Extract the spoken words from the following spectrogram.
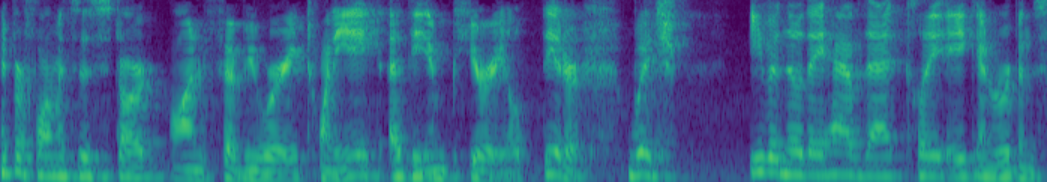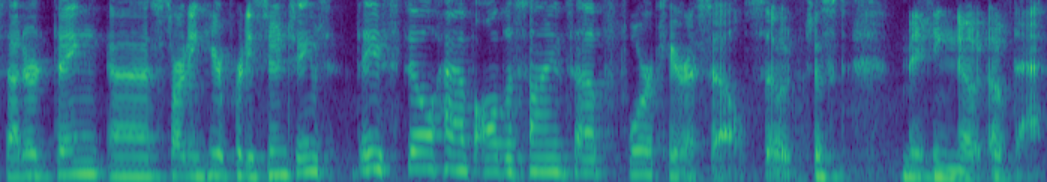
and performances start on February 28th at the Imperial Theater, which even though they have that Clay Aiken Ruben Studdard thing uh, starting here pretty soon, James, they still have all the signs up for Carousel. So just making note of that.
